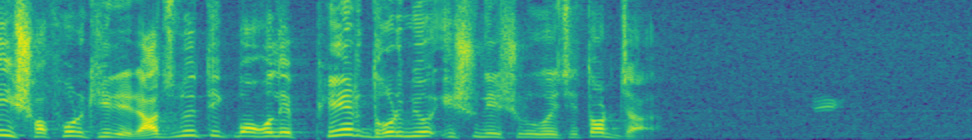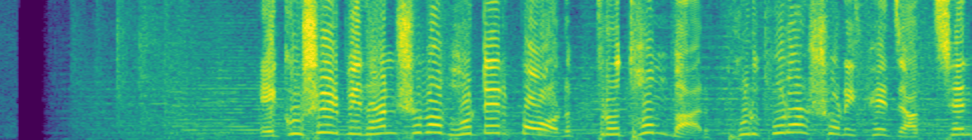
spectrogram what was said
এই সফর ঘিরে রাজনৈতিক মহলে ফের ধর্মীয় ইস্যু নিয়ে শুরু হয়েছে তরজা একুশের বিধানসভা ভোটের পর প্রথমবার ফুরফুরা শরীফে যাচ্ছেন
